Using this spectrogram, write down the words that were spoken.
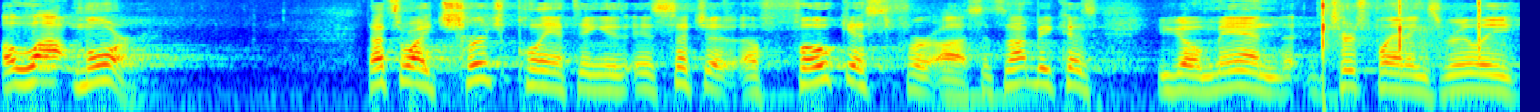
A lot more. That's why church planting is, is such a, a, focus for us. It's not because you go, man, church planting is really,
